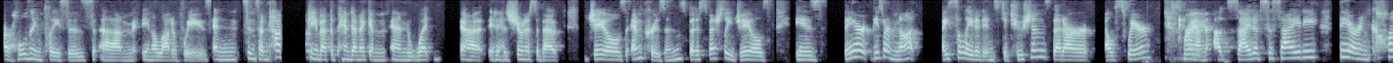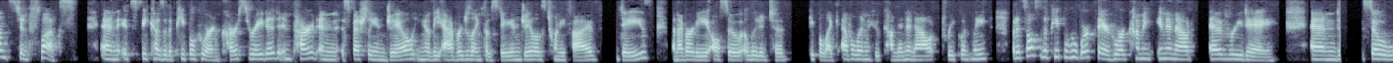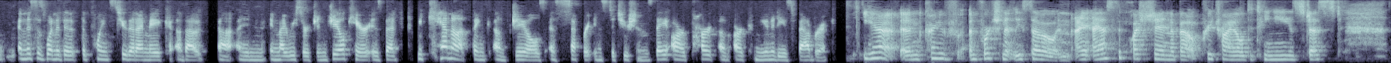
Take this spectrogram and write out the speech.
are holding places um, in a lot of ways. And since I'm talking about the pandemic and and what uh, it has shown us about jails and prisons, but especially jails, is they are these are not isolated institutions that are elsewhere, right. um, outside of society, they are in constant flux. And it's because of the people who are incarcerated in part, and especially in jail. You know, the average length of stay in jail is 25 days. And I've already also alluded to people like Evelyn who come in and out frequently, but it's also the people who work there who are coming in and out every day. And so, and this is one of the, the points too that I make about uh, in, in my research in jail care is that we cannot think of jails as separate institutions. They are part of our community's fabric. Yeah, and kind of unfortunately so. And I, I asked the question about pretrial detainees just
